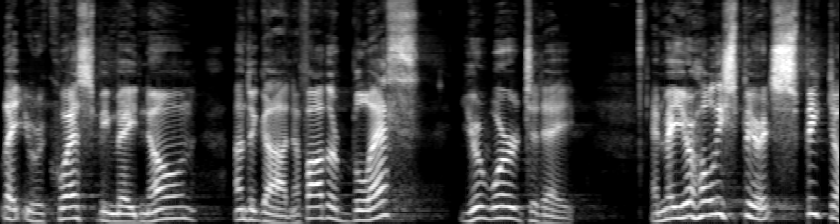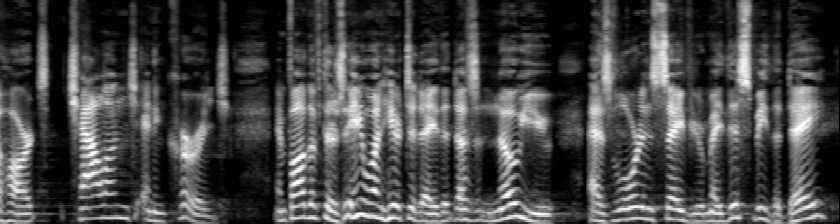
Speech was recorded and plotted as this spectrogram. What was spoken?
let your requests be made known unto God. Now, Father, bless your word today. And may your Holy Spirit speak to hearts, challenge, and encourage. And Father, if there's anyone here today that doesn't know you as Lord and Savior, may this be the day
